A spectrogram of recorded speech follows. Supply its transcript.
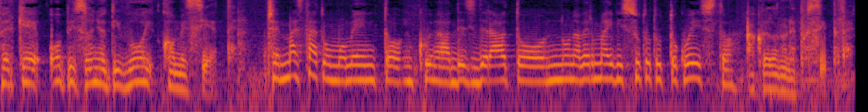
perché ho bisogno di voi come siete. C'è mai stato un momento in cui ha desiderato non aver mai vissuto tutto questo? Ah, quello non è possibile.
